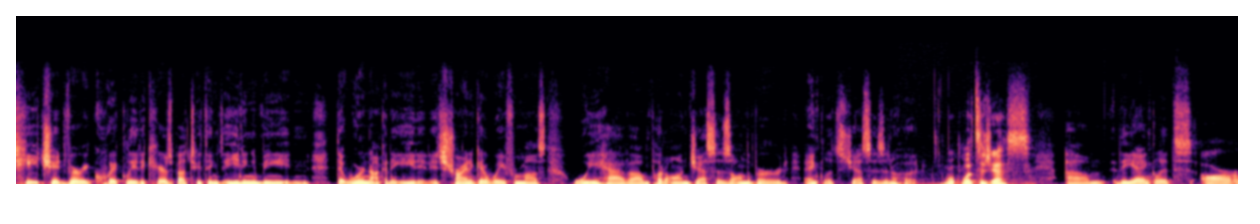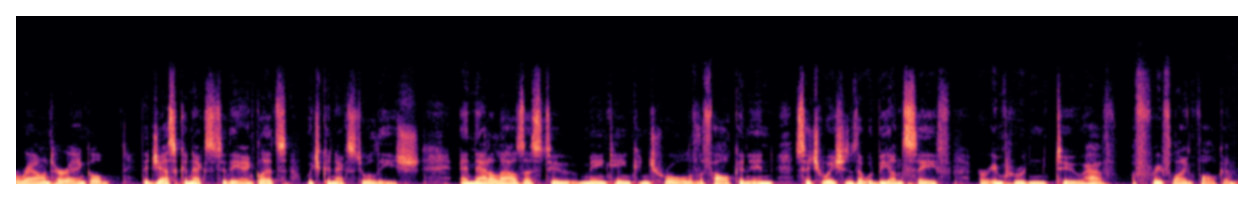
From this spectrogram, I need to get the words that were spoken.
teach it very quickly. It cares about two things: eating and being eaten. That we're not going to eat it. It's trying to get away from us. We have um, put on jesses on the bird, anklets, jesses, and a hood. What's a jess? Um, the anklets are around her ankle. The jess connects to the anklets, which connects to a leash. And that allows us to maintain control of the falcon in situations that would be unsafe or imprudent to have a free flying falcon.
